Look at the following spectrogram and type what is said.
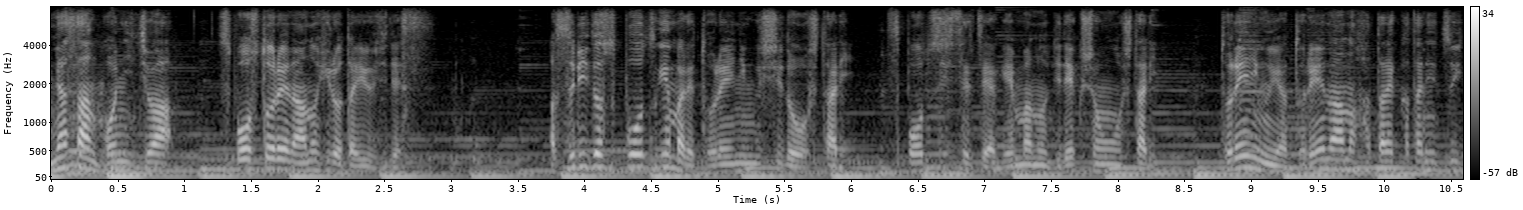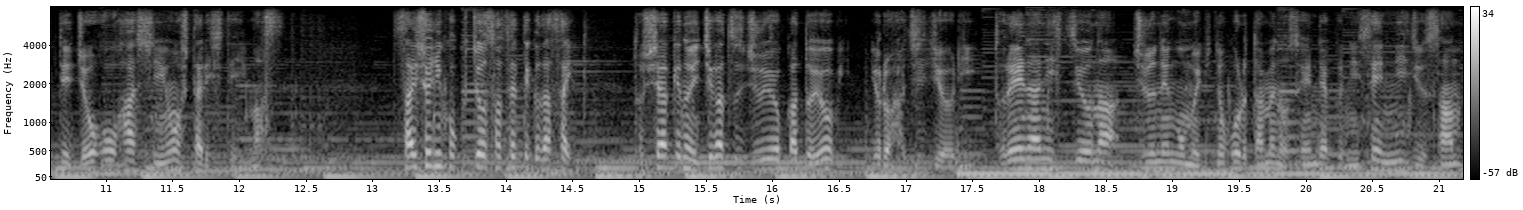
皆さんこんにちは。スポーツトレーナーの広田裕二です。アスリートスポーツ現場でトレーニング指導をしたりスポーツ施設や現場のディレクションをしたりトレーニングやトレーナーの働き方について情報発信をしたりしています。最初に告知をさせてください。年明けの1月14日土曜日夜8時よりトレーナーに必要な10年後も生き残るための戦略2023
